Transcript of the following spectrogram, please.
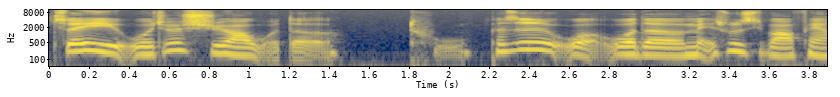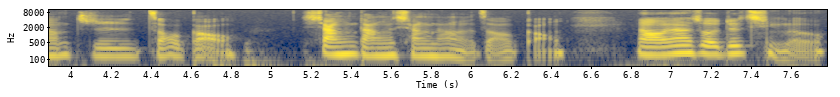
所以我就需要我的图。可是我我的美术细胞非常之糟糕，相当相当的糟糕。然后那时候就请了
